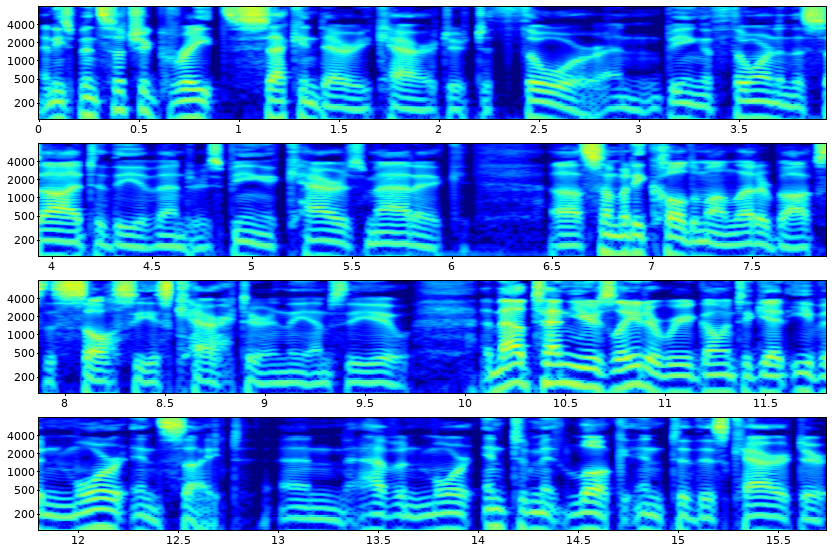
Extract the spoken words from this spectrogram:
And he's been such a great secondary character to Thor and being a thorn in the side to the Avengers, being a charismatic, uh, somebody called him on Letterboxd the sauciest character in the MCU. And now, 10 years later, we're going to get even more insight and have a more intimate look into this character,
